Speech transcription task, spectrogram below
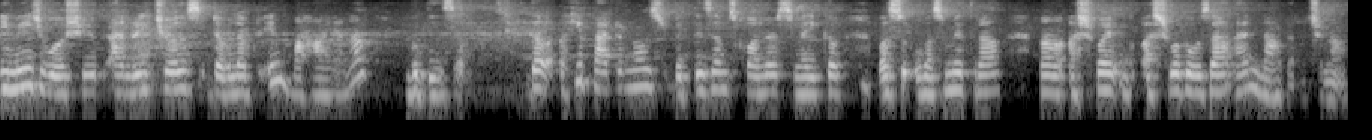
image worship and rituals developed in mahayana buddhism. The he patronized buddhism scholars like Vasu, vasumitra Ashwa, ashwaghosa and nagarjuna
